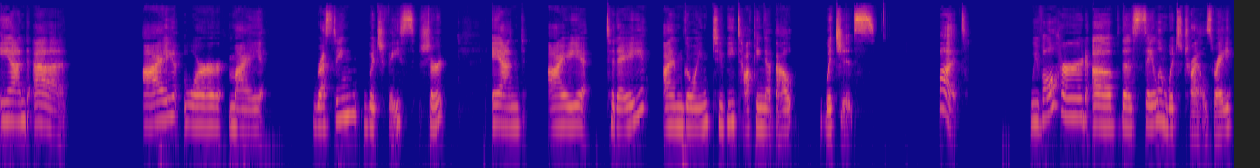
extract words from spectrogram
and uh I wore my resting witch face shirt and I today I'm going to be talking about witches. But we've all heard of the Salem witch trials, right?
